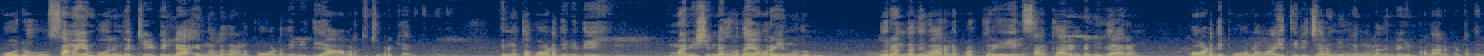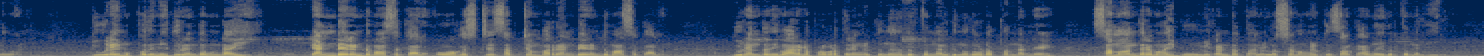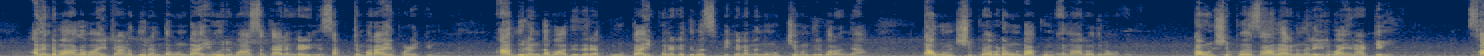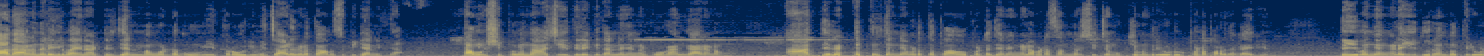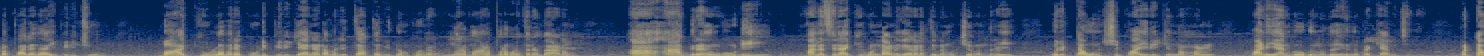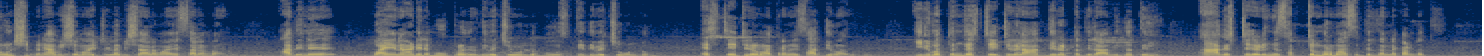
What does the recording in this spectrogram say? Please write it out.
ഒരു സമയം പോലും തെറ്റിയിട്ടില്ല എന്നുള്ളതാണ് കോടതി വിധി ആവർത്തിച്ചു പ്രഖ്യാപിക്കുന്നത്. ഇന്നത്തെ കോടതി വിധി മനുഷ്യന്റെ ഹൃദയം അറിയുന്നതും ദുരന്ത നിവാരണ പ്രക്രിയയിൽ സർക്കാരിന്റെ വികാരം കോടതി പൂർണമായി തിരിച്ചറിഞ്ഞു എന്നുള്ളതിന്റെയും പ്രധാനപ്പെട്ട തെളിവാണ്. ജൂലൈ മുപ്പതിന് ഈ ദുരന്തമുണ്ടായി രണ്ട് രണ്ട് മാസക്കാലം ഓഗസ്റ്റ് സെപ്റ്റംബർ രണ്ട് രണ്ട് മാസക്കാലം ദുരന്ത നിവാരണ പ്രവർത്തനങ്ങൾക്ക് നേതൃത്വം നൽകുന്നതോടൊപ്പം തന്നെ സമാന്തരമായി ഭൂമി കണ്ടെത്താനുള്ള ശ്രമങ്ങൾക്ക് സർക്കാർ നേതൃത്വം നൽകിയിരുന്നു. അതിന്റെ ഭാഗമായിട്ടാണ് ദുരന്തമുണ്ടായി ഒരു മാസക്കാലം കഴിഞ്ഞ് സെപ്റ്റംബർ ആയപ്പോഴേക്കും ആ ദുരന്തബാധിതരെ കൂട്ടായി പുനരധിവസിപ്പിക്കണം എന്ന് മുഖ്യമന്ത്രി പറഞ്ഞ ടൗൺഷിപ്പ് എവിടെ ഉണ്ടാക്കും എന്ന ആലോചന വന്നത്. ടൗൺഷിപ്പ് സാധാരണ നിലയിൽ വയനാട്ടിൽ സാധാരണ നിലയിൽ വയനാട്ടിൽ ജന്മം കൊണ്ട ഭൂമി ഇത്ര ഒരുമിച്ച് ആളുകളെ താമസിപ്പിക്കാനില്ല. ടൗൺഷിപ്പ് എന്ന ആശയത്തിലേക്ക് തന്നെ ഞങ്ങൾ പോകാൻ കാരണം ആദ്യഘട്ടത്തിൽ തന്നെ അവിടുത്തെ പാവപ്പെട്ട ജനങ്ങൾ അവിടെ സന്ദർശിച്ച മുഖ്യമന്ത്രിയോട് ഉൾപ്പെടെ പറഞ്ഞ കാര്യം ദൈവം ഞങ്ങളെ ഈ ദുരന്തത്തിലൂടെ പലതായി പിരിച്ചു. ബാക്കിയുള്ളവരെ കൂടി പിരിക്കാൻ ഇടവരുത്താത്ത വിധം പുനർനിർമ്മാണ പ്രവർത്തനം വേണം. ആ ആഗ്രഹം കൂടി മനസ്സിലാക്കിക്കൊണ്ടാണ് കേരളത്തിന്റെ മുഖ്യമന്ത്രി ഒരു ടൗൺഷിപ്പ് ആയിരിക്കും നമ്മൾ പണിയാൻ പോകുന്നത് എന്ന് പ്രഖ്യാപിച്ചത്. അപ്പോൾ ടൗൺഷിപ്പിന് ആവശ്യമായിട്ടുള്ള വിശാലമായ സ്ഥലം വേണം. അതിന് വയനാടിലെ ഭൂപ്രകൃതി വെച്ചുകൊണ്ടും ഭൂസ്ഥിതി വെച്ചുകൊണ്ടും എസ്റ്റേറ്റുകൾ മാത്രമേ സാധ്യമാകുള്ളൂ. ഇരുപത്തഞ്ച് എസ്റ്റേറ്റുകൾ ആദ്യഘട്ടത്തിൽ ആ വിധത്തിൽ ആഗസ്റ്റ് കഴിഞ്ഞ് സെപ്റ്റംബർ മാസത്തിൽ തന്നെ കണ്ടെത്തി.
